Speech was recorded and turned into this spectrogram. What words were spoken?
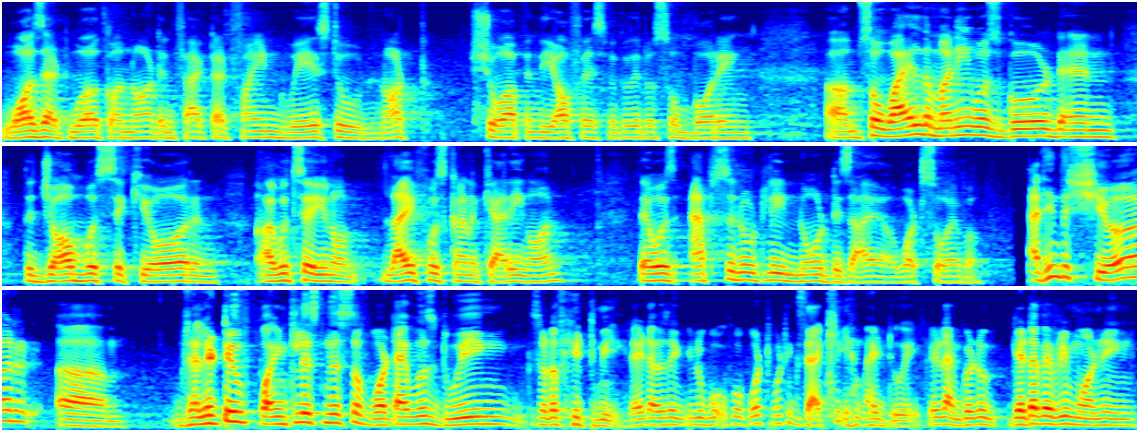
was at work or not. In fact, I'd find ways to not show up in the office because it was so boring. Um, so while the money was good and the job was secure, and I would say, you know, life was kind of carrying on, there was absolutely no desire whatsoever. I think the sheer um, relative pointlessness of what I was doing sort of hit me, right? I was like, you know, what, what, exactly am I doing? Right? I'm going to get up every morning,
